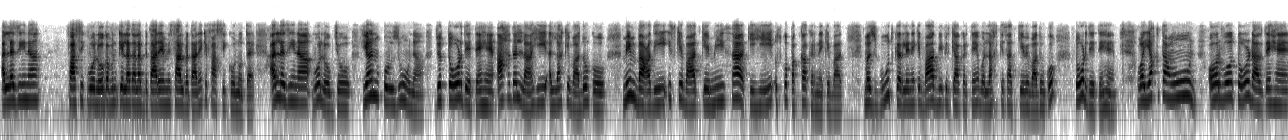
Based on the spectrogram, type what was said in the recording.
اللہ زینہ فاسق وہ لوگ، اب ان کے اللہ تعالیٰ بتا رہے ہیں، مثال بتا رہے ہیں کہ فاسق کون ہوتا ہے۔ اللہ زینہ وہ لوگ جو ین جو توڑ دیتے ہیں آحد اللہ اللہ کے وعدوں کو مم بعدی، اس کے بعد کے میسا کی ہی اس کو پکا کرنے کے بعد، مضبوط کر لینے کے بعد بھی پھر کیا کرتے ہیں؟ وہ اللہ کے ساتھ کیے ہوئے وعدوں کو توڑ دیتے ہیں۔ وہ یکتعون اور وہ توڑ ڈالتے ہیں۔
